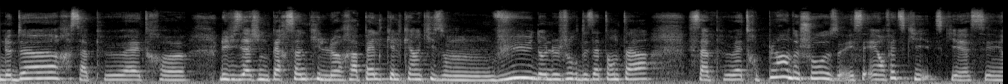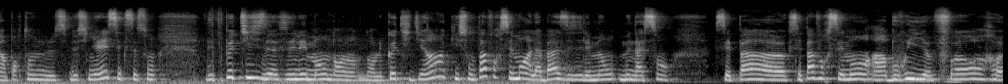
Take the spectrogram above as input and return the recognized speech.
une, odeur, ça peut être euh, le visage d'une personne qui leur rappelle quelqu'un qu'ils ont vu dans le jour des attentats. Ça peut être plein de choses. Et, en fait, ce qui, ce qui, est assez important de, de signaler, c'est que ce sont des petits éléments dans, dans le quotidien qui ne sont pas forcément à la base des éléments menaçants c'est pas euh, c'est pas forcément un bruit fort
